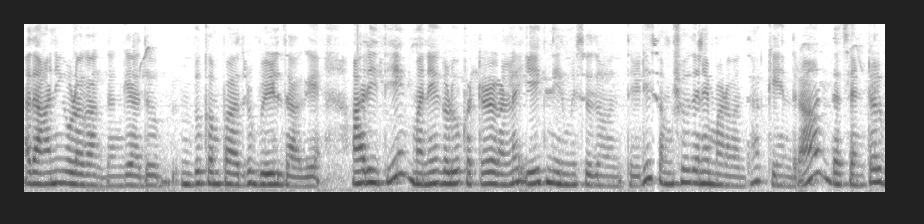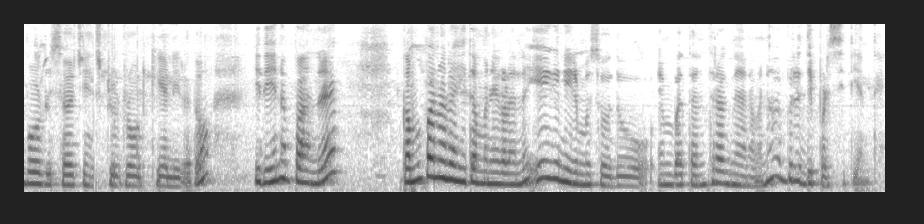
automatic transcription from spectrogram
ಅದು ಹಾನಿಗೊಳಗಾಗ್ದಂಗೆ, ಅದು ಭೂಕಂಪ ಆದರೂ ಬೀಳ್ದಾಗೆ, ಆ ರೀತಿ ಮನೆಗಳು ಕಟ್ಟಡಗಳನ್ನ ಹೇಗೆ ನಿರ್ಮಿಸೋದು ಅಂತೇಳಿ ಸಂಶೋಧನೆ ಮಾಡುವಂತಹ ಕೇಂದ್ರ, the central board research institute ರೋಡ್ಕಿಯಲ್ಲಿರೋದು. ಇದೇನಪ್ಪ ಅಂದರೆ, ಕಂಪನರಹಿತ ಮನೆಗಳನ್ನು ಹೇಗೆ ನಿರ್ಮಿಸೋದು ಎಂಬ ತಂತ್ರಜ್ಞಾನವನ್ನು ಅಭಿವೃದ್ಧಿಪಡಿಸಿದೆಯಂತೆ.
